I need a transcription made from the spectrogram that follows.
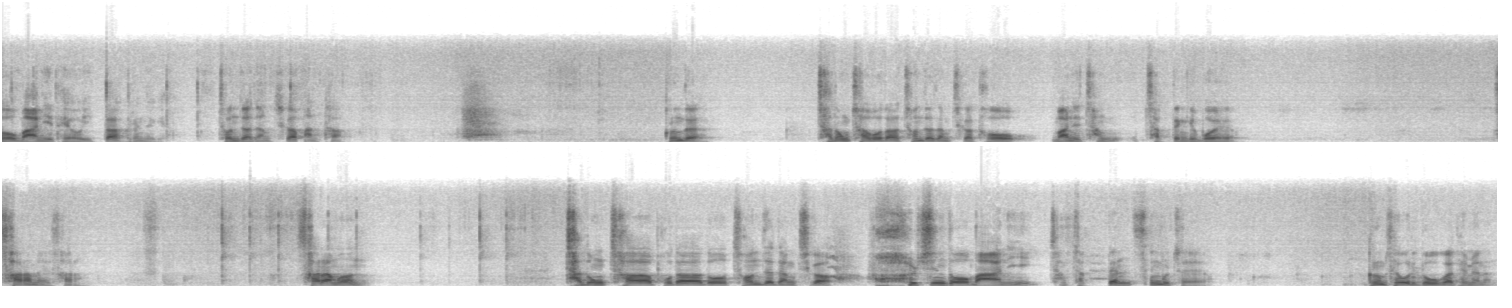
더 많이 되어 있다 그런 얘기예요. 전자장치가 많다. 그런데 자동차보다 전자장치가 더 많이 장착된 게 뭐예요? 사람이에요, 사람. 사람은 자동차보다도 전자장치가 훨씬 더 많이 장착된 생물체예요. 그럼 세월이 노후가 되면은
